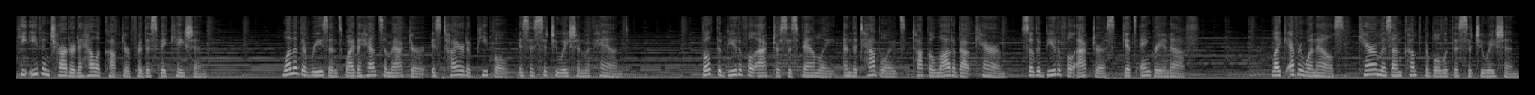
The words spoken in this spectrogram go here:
He even chartered a helicopter for this vacation. One of the reasons why the handsome actor is tired of people is his situation with Hande. Both the beautiful actress's family and the tabloids talk a lot about Kerem, so the beautiful actress gets angry enough. Like everyone else, Kerem is uncomfortable with this situation.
